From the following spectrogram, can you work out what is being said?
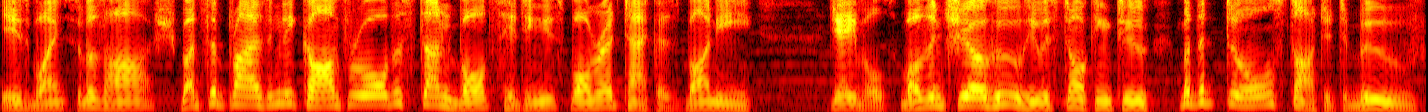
His voice was harsh, but surprisingly calm for all the stun bolts hitting his former attacker's body. Jables wasn't sure who he was talking to, but the door started to move.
